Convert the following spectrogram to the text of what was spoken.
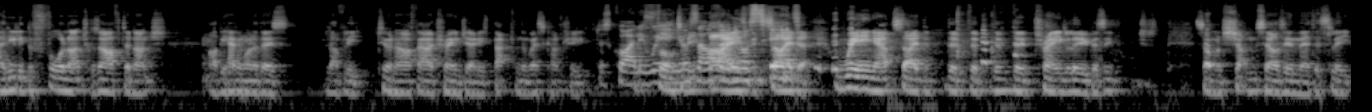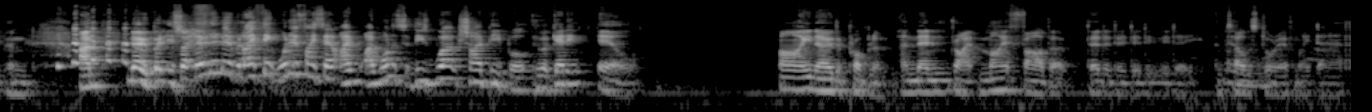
Ideally before lunch, because after lunch, I'll be having one of those lovely two and a half hour train journeys back from the West Country. Just quietly weeing yourself eyes your with seat. cider, weeing outside the the, the, the, the train loo because someone shut themselves in there to sleep. And um, no, but it's like no, no, no. But I think what if I said I, I want to say these work shy people who are getting ill. I know the problem, and then write my father da, da, da, da, da, da, and tell the story of my dad.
